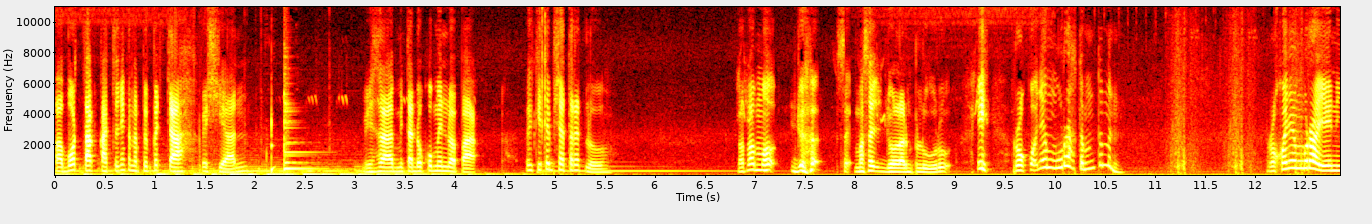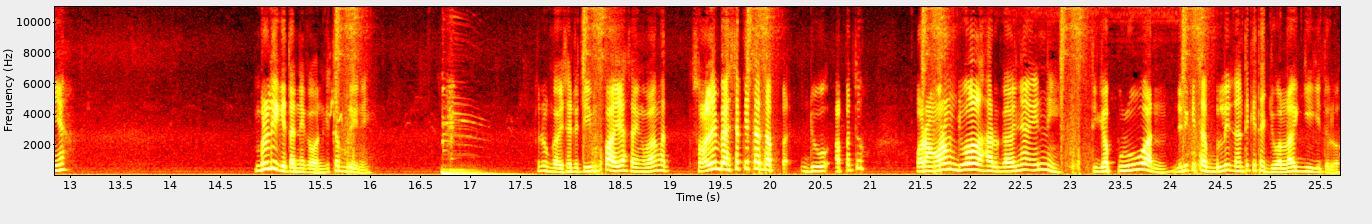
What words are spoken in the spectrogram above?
pak botak kacanya kenapa pecah? Kesian. Bisa minta dokumen bapak. Eh kita bisa trade loh. Bapak mau masa jualan peluru? Ih rokoknya murah teman-teman. Rokoknya murah ya ini ya. Beli kita nih kawan, kita beli nih. Aduh nggak bisa ditimpa ya sayang banget. Soalnya biasa kita dapat ju apa tuh orang-orang jual harganya ini 30-an. Jadi kita beli nanti kita jual lagi gitu loh.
